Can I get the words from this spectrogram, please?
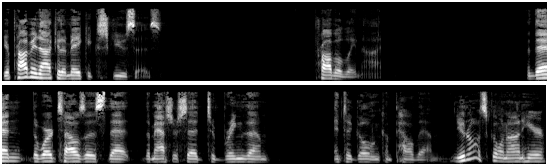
you're probably not going to make excuses probably not and then the word tells us that the master said to bring them and to go and compel them. You know what's going on here?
